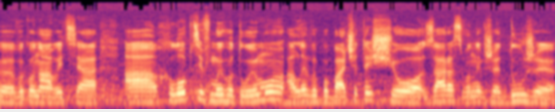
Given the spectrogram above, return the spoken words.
е, виконавиця. А хлопців ми готуємо, але ви побачите, що зараз вони вже дуже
